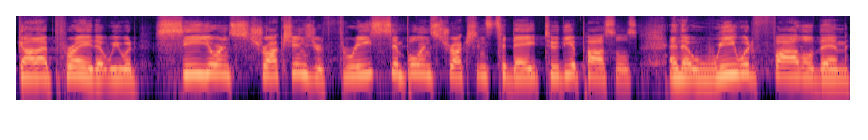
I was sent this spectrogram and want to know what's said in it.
God, I pray that we would see your instructions, your three simple instructions today to the apostles, and that we would follow them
